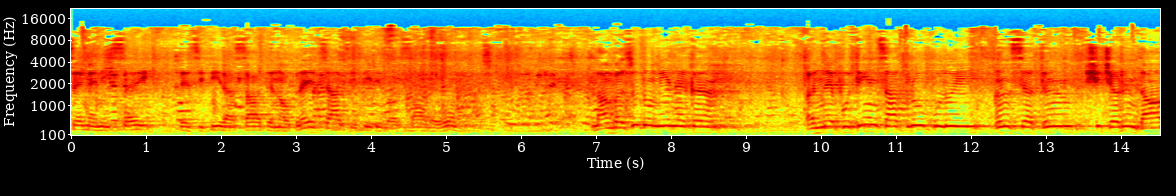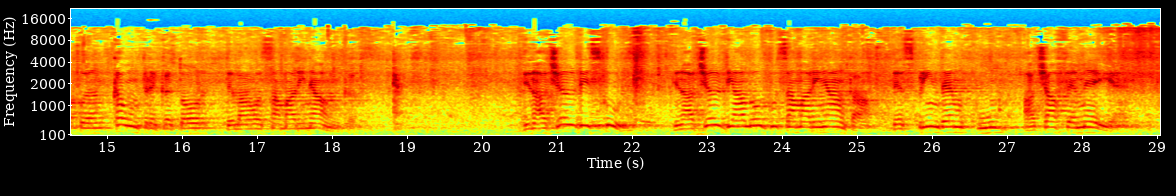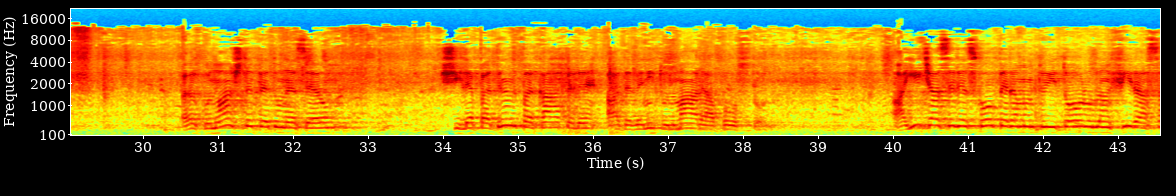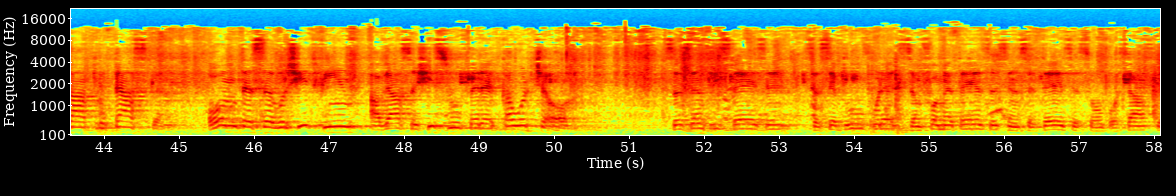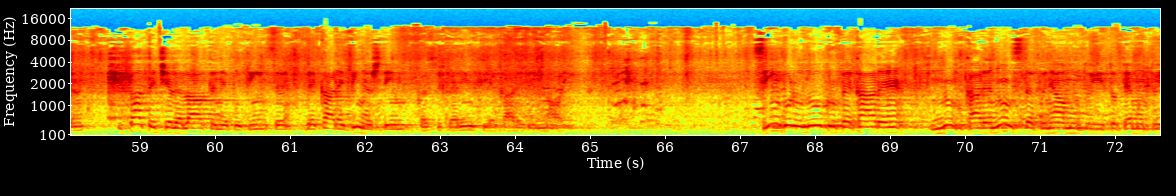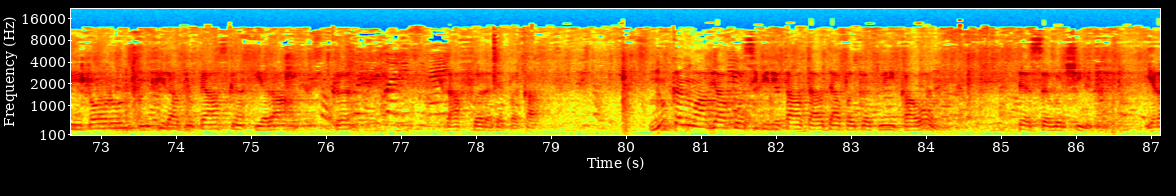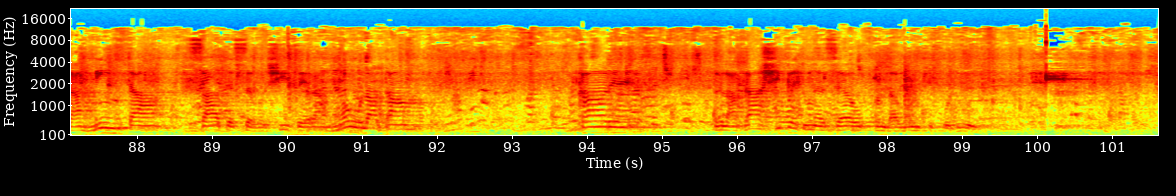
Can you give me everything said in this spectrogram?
semenii săi, de zidirea sa, de noblețea zidirilor sale om. L-am văzut duminică în neputința trupului, însetând și cerând apă ca un trecător de la o samarineancă. Din acel discurs, din acel dialog cu samarineanca, desprindem cum acea femeie. Îl cunoaște pe Dumnezeu și lepădând păcatele a devenit un mare apostol. Aici se descoperă Mântuitorul în firea sa trupească, om de săvârșit fiind, avea să și sufere ca orice om, să se întristeze, să se bucure, să înfometeze, să înseteze, să obosească și toate celelalte neputințe de care bine știm că suferim fiecare din noi. Singurul lucru pe care nu, care nu stăpânea mântuitor, pe Mântuitorul în firea trupească era că era fără de păcat. Nu că nu avea posibilitatea de a păcătui ca om de săvârșit, era mintea sa de săvârșit, era noul Adam, care îl avea și pe Dumnezeu în lăuntricul lui.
